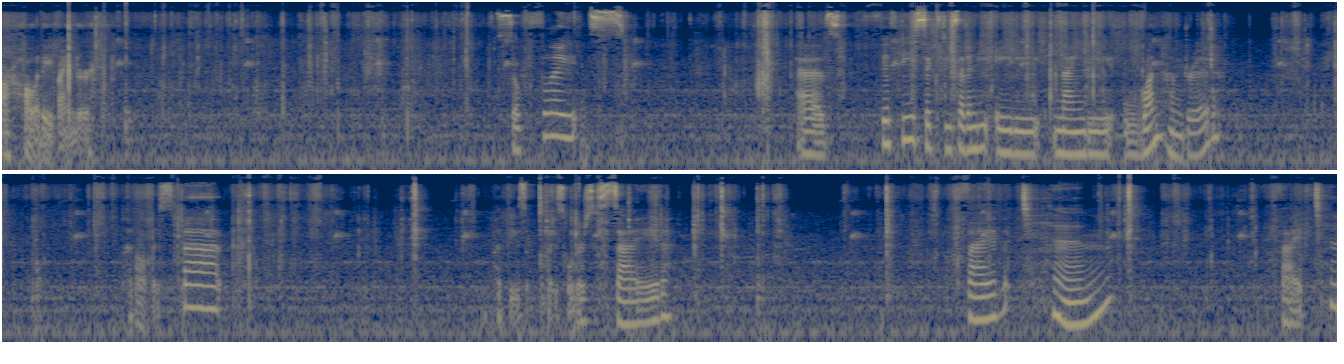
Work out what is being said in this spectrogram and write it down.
our holiday binder. So flights has 50, 60, 70, 80, 90, 100. Put all this back. Put these placeholders aside. 5, 10. 5, 10.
